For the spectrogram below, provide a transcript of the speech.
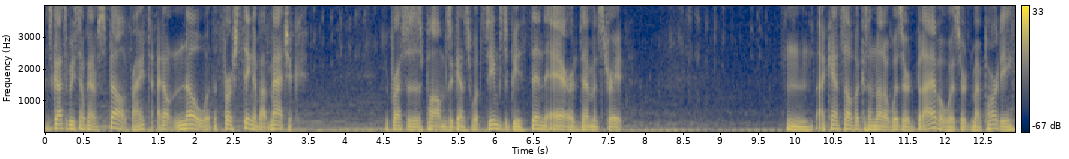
It's got to be some kind of spell, right? I don't know what the first thing about magic. He presses his palms against what seems to be thin air to demonstrate. Hmm, I can't solve it because I'm not a wizard, but I have a wizard in my party.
